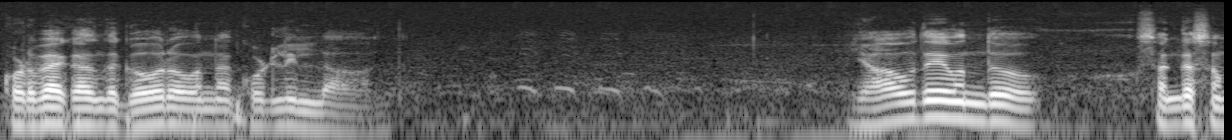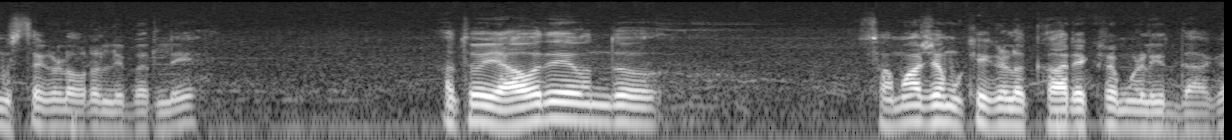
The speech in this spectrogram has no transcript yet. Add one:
ಕೊಡಬೇಕಾದಂಥ ಗೌರವವನ್ನು ಕೊಡಲಿಲ್ಲ. ಯಾವುದೇ ಒಂದು ಸಂಘ ಸಂಸ್ಥೆಗಳು ಅವರಲ್ಲಿ ಬರಲಿ, ಅಥವಾ ಯಾವುದೇ ಒಂದು ಸಮಾಜಮುಖಿಗಳ ಕಾರ್ಯಕ್ರಮಗಳಿದ್ದಾಗ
